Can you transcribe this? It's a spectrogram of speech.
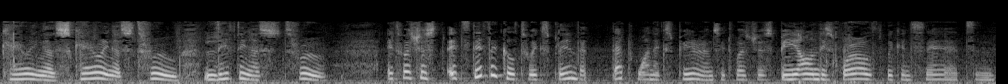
carrying us, carrying us through, lifting us through. It was just, it's difficult to explain that, that one experience. It was just beyond this world, we can say it. And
